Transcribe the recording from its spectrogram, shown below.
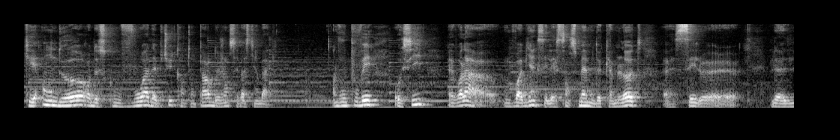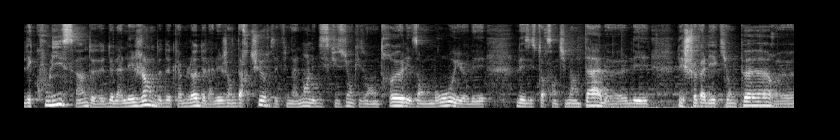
qui est en dehors de ce qu'on voit d'habitude quand on parle de Jean-Sébastien Bach. Vous pouvez aussi, euh, voilà, on voit bien que c'est l'essence même de Camelot, euh, c'est le les coulisses hein, de, la légende de Camelot, de la légende d'Arthur. C'est finalement les discussions qu'ils ont entre eux, les embrouilles, les, histoires sentimentales, euh, les, chevaliers qui ont peur, euh,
